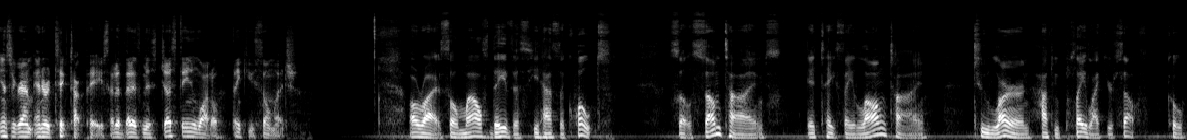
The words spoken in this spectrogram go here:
Instagram, and her TikTok page. That is, that is Miss Justine Waddle. Thank you so much. All right, so Miles Davis, he has a quote. So sometimes it takes a long time to learn how to play like yourself. Cool.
